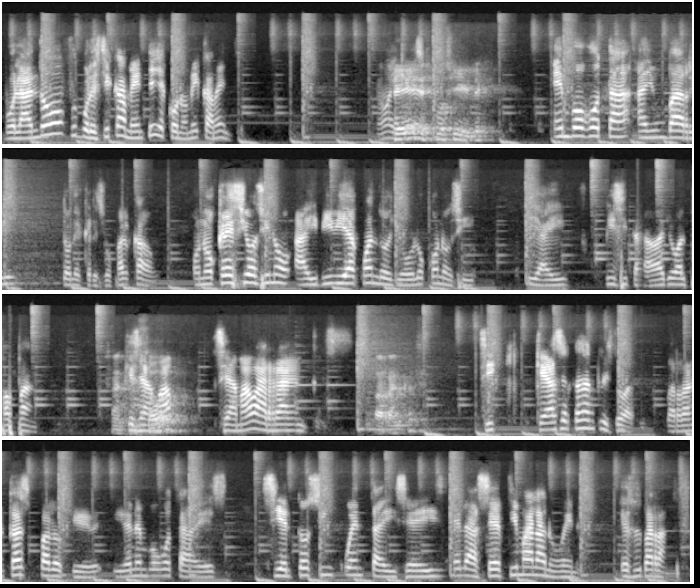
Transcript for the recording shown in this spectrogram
Volando futbolísticamente y económicamente. es posible. en Bogotá hay un barrio donde creció Falcao. O no creció, sino ahí vivía cuando yo lo conocí y ahí visitaba yo al papá, San que se llama se llama Barrancas. ¿Barrancas? Sí, queda cerca de San Cristóbal. Barrancas, para los que viven en Bogotá, es 156 de la séptima a la novena. Eso es Barrancas.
